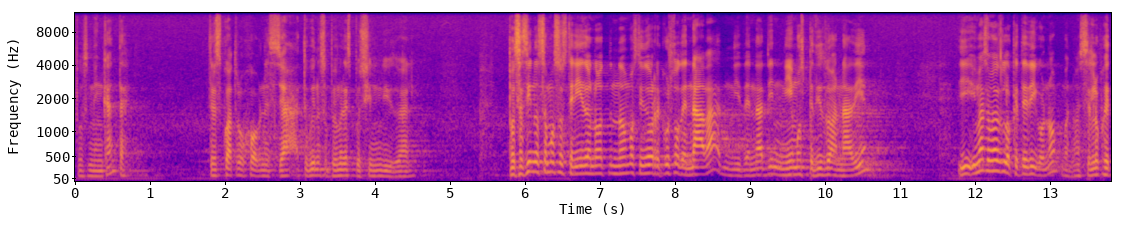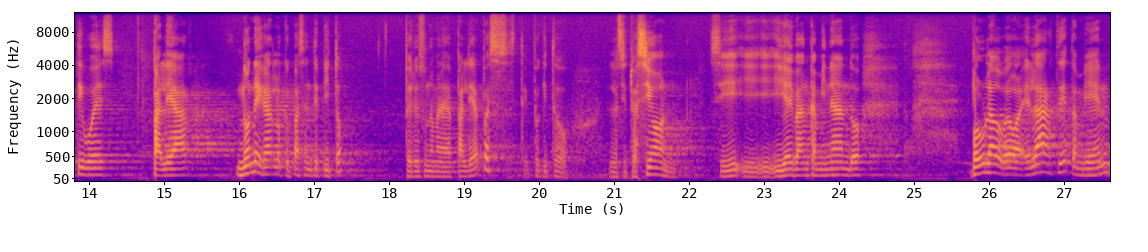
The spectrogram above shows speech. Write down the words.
pues me encanta. Tres, cuatro jóvenes ya tuvieron su primera exposición individual. Pues así nos hemos sostenido, no, no hemos tenido recurso de nada, ni de nadie, ni hemos pedido a nadie. Y, y, más o menos lo que te digo, ¿no? Bueno, el objetivo es palear, no negar lo que pasa en Tepito, pero es una manera de paliar, pues, este, un poquito la situación, ¿sí? Y, ahí van caminando. Por un lado, el arte también,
